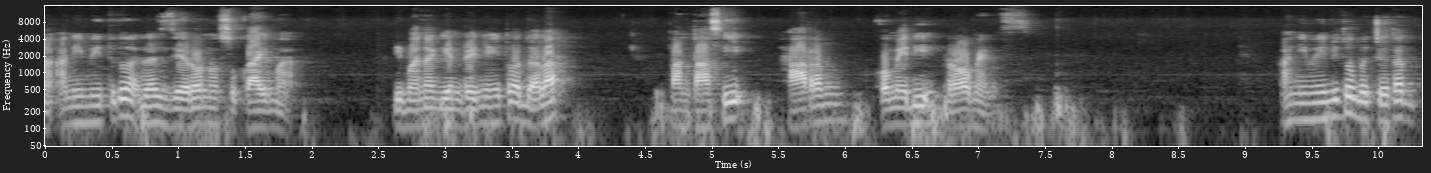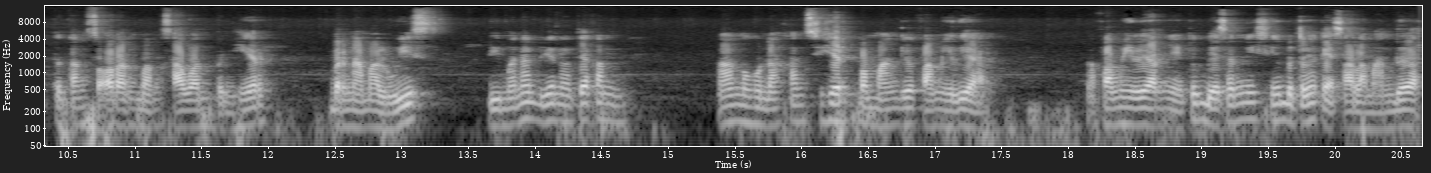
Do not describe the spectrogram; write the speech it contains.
Nah anime itu tuh adalah Zero no Sukaima di mana genrenya itu adalah fantasi, harem, komedi, romance. Anime ini tuh bercerita tentang seorang bangsawan penyihir bernama Louis, di mana dia nanti akan nah, menggunakan sihir pemanggil familiar. Nah, familiarnya itu biasanya nih sih betulnya kayak salamander,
